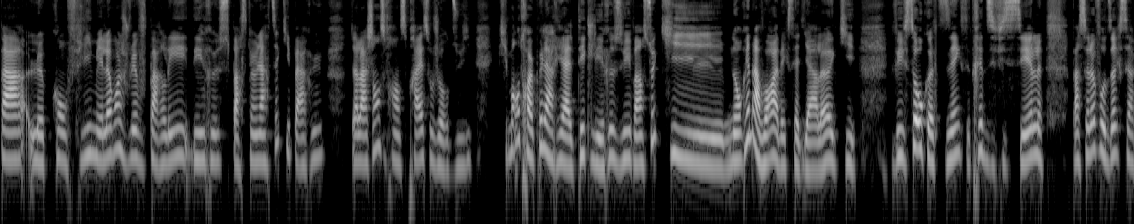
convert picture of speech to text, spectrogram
par le conflit. Mais là, moi, je voulais vous parler des Russes parce qu'il y a un article qui est paru de l'agence France Presse aujourd'hui qui montre un peu la réalité que les Russes vivent. En ceux qui n'ont rien à voir avec cette guerre-là et qui vivent ça au quotidien, c'est très difficile. Parce que là, il faut dire que ça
